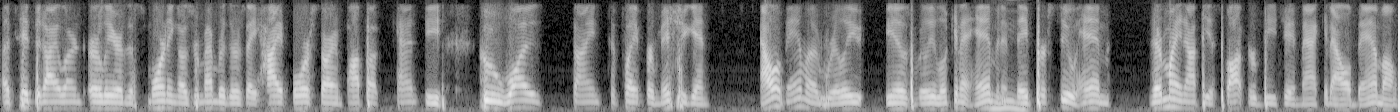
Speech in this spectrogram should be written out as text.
a tidbit I learned earlier this morning was remember there's a high four star in Papa County who was signed to play for Michigan. Alabama really is really looking at him, and if mm. they pursue him, there might not be a spot for BJ Mack at Alabama,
